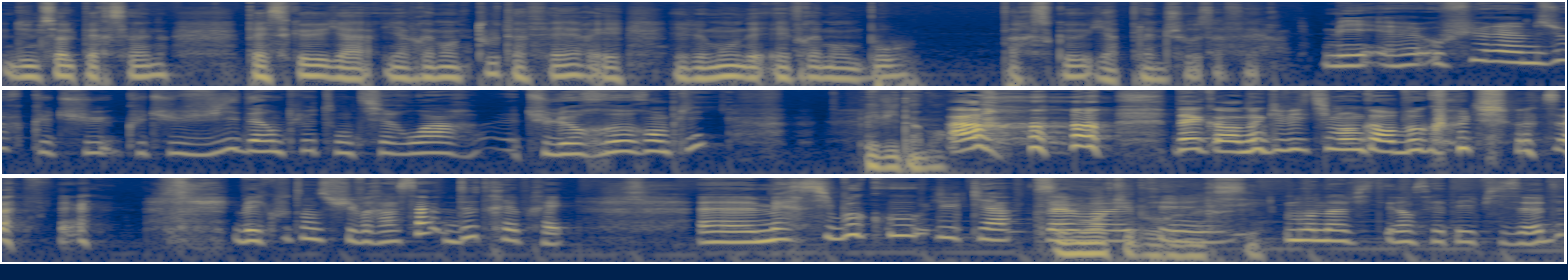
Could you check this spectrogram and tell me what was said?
d'une seule personne, parce qu'il y a, y a, vraiment tout à faire et, le monde est vraiment beau parce qu'il y a plein de choses à faire. Mais euh, au fur et à mesure que tu, que tu vides un peu ton tiroir, tu le re-remplis? Évidemment. Ah, d'accord, donc effectivement encore beaucoup de choses à faire. Ben écoute, on suivra ça de très près. Euh, merci beaucoup, Lucas, d'avoir été mon invité dans cet épisode.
